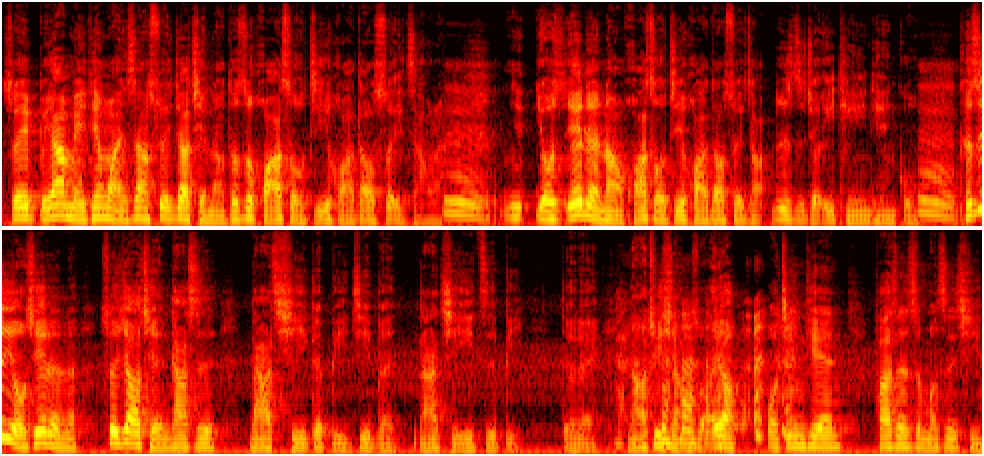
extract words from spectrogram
所以不要每天晚上睡觉前哦都是划手机划到睡着了。嗯，你有些人哦划手机划到睡着，日子就一天一天过。嗯，可是有些人呢，睡觉前他是拿起一个笔记本，拿起一支笔。对不对？然后去想说，哎呦，我今天发生什么事情？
